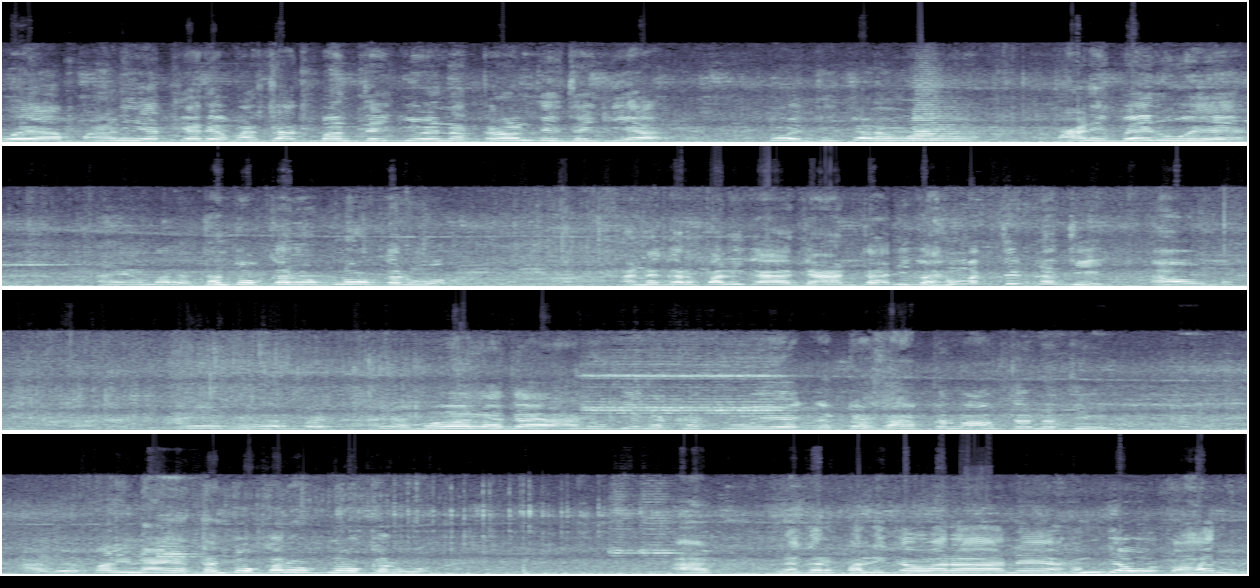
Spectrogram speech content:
કોઈ આ પાણી અત્યારે વરસાદ બંધ થઈ ગયો, એના ત્રણ થઈ ગયા. તોય ઢીચણમાં પાણી ભર્યું છે. અહીં અમારે ધંધો કરવો કે ન કરવો? આ નગરપાલિકા જાણધારી સમજતી જ નથી. આવું એ મોલ અહીંયા મોલ હજાર આરોગ્યને ખર્ચવું એ ગટર સાફ કરવા આવતા નથી. આ વેપારીને અહીંયા ધંધો કરવો કે ન કરવો? આ નગરપાલિકાવાળાને સમજાવો તો સારું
